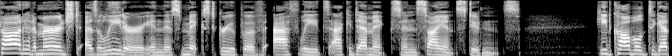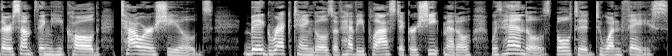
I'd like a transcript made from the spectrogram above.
Todd had emerged as a leader in this mixed group of athletes, academics, and science students. He'd cobbled together something he called tower shields, big rectangles of heavy plastic or sheet metal with handles bolted to one face.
